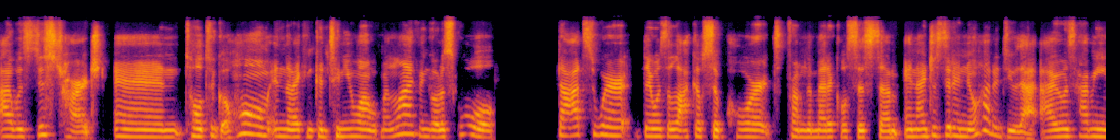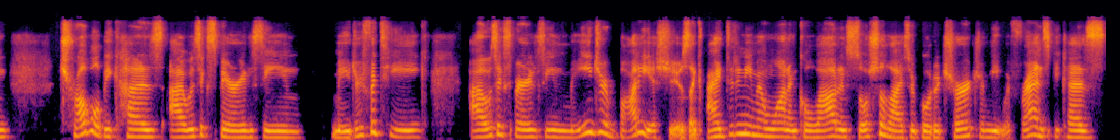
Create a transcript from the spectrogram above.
I was discharged and told to go home and that I can continue on with my life and go to school, that's where there was a lack of support from the medical system. And I just didn't know how to do that. I was having trouble because I was experiencing major fatigue. I was experiencing major body issues. Like I didn't even want to go out and socialize or go to church or meet with friends because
